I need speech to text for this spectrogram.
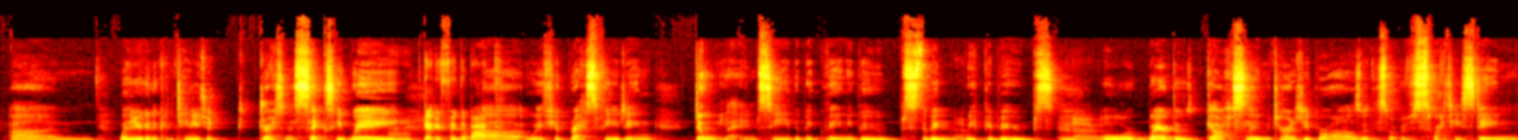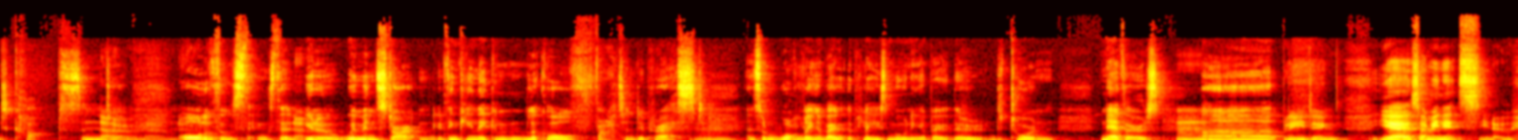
um, whether you're going to continue to dress in a sexy way, Mm, get your figure back. uh, if you're breastfeeding. don't let him see the big veiny boobs, the big No. weepy boobs, No. or wear those ghastly maternity bras with the sort of sweaty stained cups and no, uh, all of those things that you know women start thinking they can look all fat and depressed Mm. and sort of waddling about the place moaning about their the torn nethers Mm. uh, bleeding. Yes, I mean it's you know,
